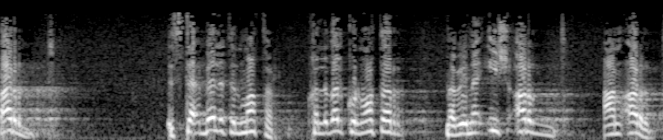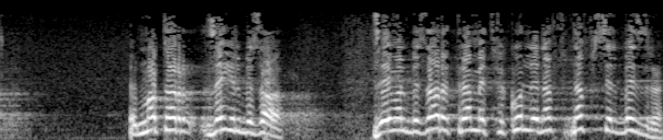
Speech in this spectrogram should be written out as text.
أرض استقبلت المطر. خلي بالكم المطر ما بينقيش أرض عن أرض. المطر زي البزار زي ما البزار اترمت في كل نف... نفس البذرة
